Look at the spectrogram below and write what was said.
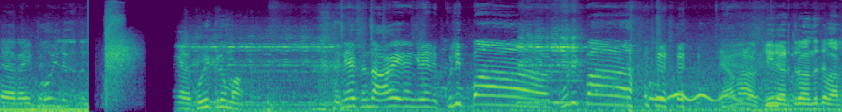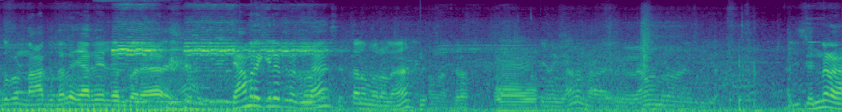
சரி ரைட்டு கோயிலுக்கு குளிக்கணுமா? தினேஷ் வந்து ஆகை கங்கிலே குளிப்பா குளிப்பா. கேமரா கீழே எடுத்துட்டு வந்துட்டு வரதுக்கும் நாக்கு தலை ஏறே இல்லைன்னு பாரு. கேமரா கீழே எடுத்து வரல? செத்தான பரவாயில்ல. எனக்கு வேணாம் எனக்கு வேணாம் என்னடா?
